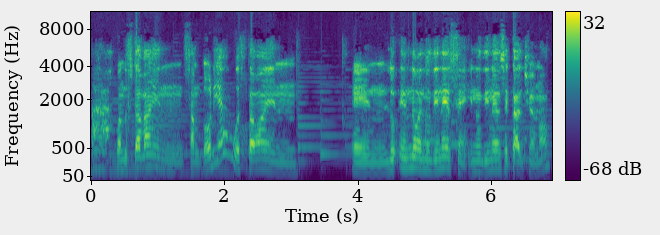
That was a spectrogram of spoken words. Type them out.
ah, cuando estaba en Sampdoria o estaba en, en, no, en Udinese, en Udinese Calcio, ¿no?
